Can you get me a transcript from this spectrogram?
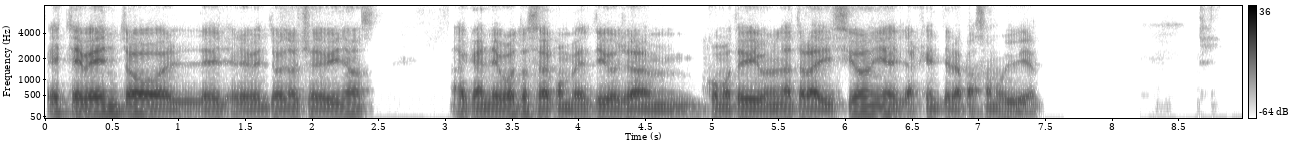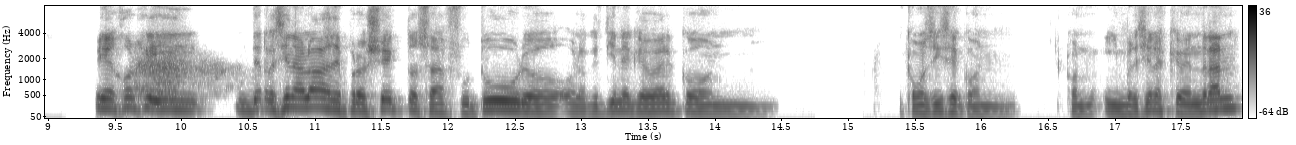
este evento, el, evento de Noche de Vinos, acá en Devoto se ha convertido ya, como te digo, en una tradición y la gente la pasa muy bien. Bien, Jorge, y recién hablabas de proyectos a futuro o lo que tiene que ver con, ¿cómo se dice?, con, con inversiones que vendrán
